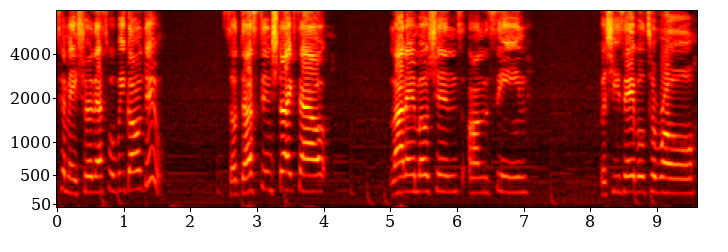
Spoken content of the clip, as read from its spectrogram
to make sure that's what we gonna do. So Dustin strikes out. A lot of emotions on the scene. But she's able to roll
